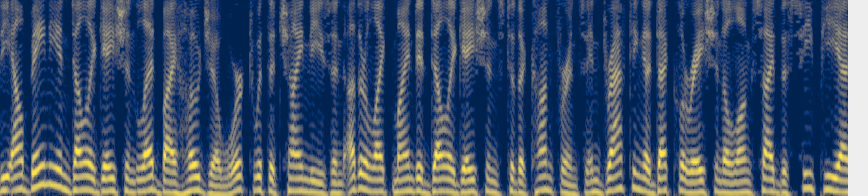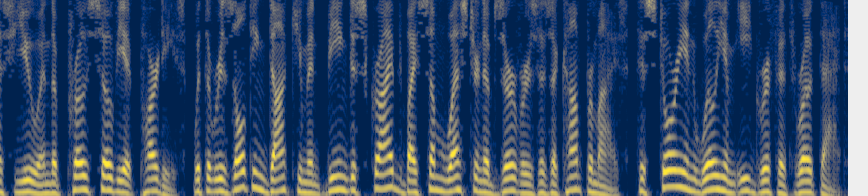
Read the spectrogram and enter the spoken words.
The Albanian delegation led by Hoxha worked with the Chinese and other like-minded delegations to the conference in drafting a declaration alongside the CPSU and the pro-Soviet parties, with the resulting document being described by some Western observers as a compromise. Historian William E. Griffith wrote that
